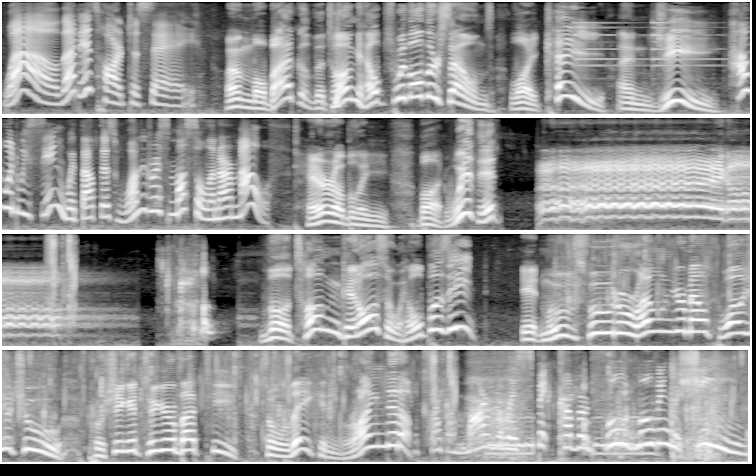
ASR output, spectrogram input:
Wow, that is hard to say. And the back of the tongue helps with other sounds like K and G. How would we sing without this wondrous muscle in our mouth? Terribly. But with it, the tongue can also help us eat. It moves food around your mouth while you chew, pushing it to your back teeth so they can grind it up. It's like a marvelous spit covered food moving machine.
